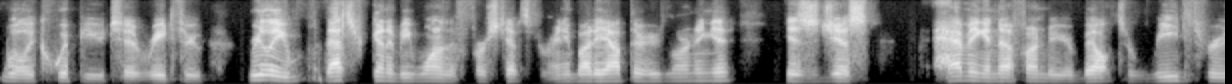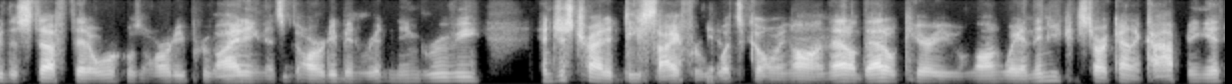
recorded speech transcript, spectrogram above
will equip you to read through. Really, that's going to be one of the first steps for anybody out there who's learning it. Is just having enough under your belt to read through the stuff that Oracle's already providing that's already been written in Groovy and just try to decipher yeah. what's going on. That'll that'll carry you a long way. And then you can start kind of copying it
